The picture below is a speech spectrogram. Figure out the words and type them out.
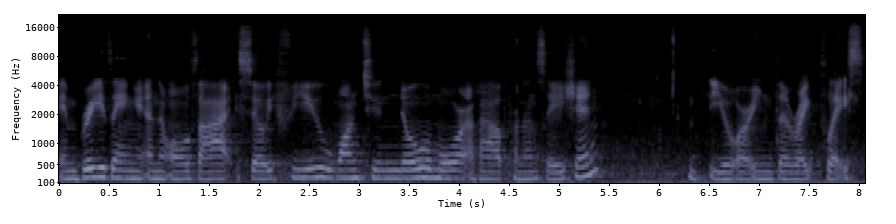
and breathing and all that. So if you want to know more about pronunciation you are in the right place.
